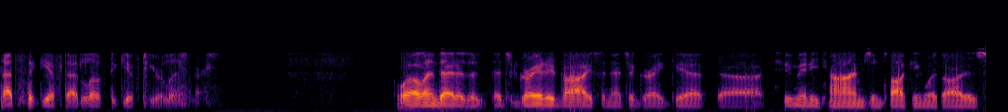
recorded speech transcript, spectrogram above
that's the gift i'd love to give to your listeners well, and that is a that's great advice, and that's a great gift. Uh, too many times in talking with artists,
